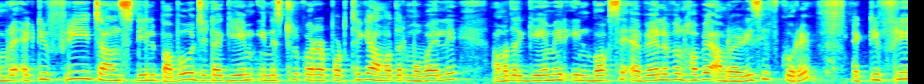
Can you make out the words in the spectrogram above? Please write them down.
আমরা একটি ফ্রি চান্স ডিল পাবো, যেটা গেম ইনস্টল করার পর থেকে আমাদের মোবাইলে, আমাদের গেমের ইনবক্সে অ্যাভেলেবেল হবে। আমরা রিসিভ করে একটি ফ্রি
